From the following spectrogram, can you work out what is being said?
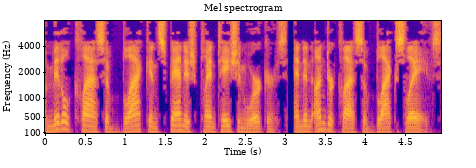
a middle class of black and Spanish plantation workers, and an underclass of black slaves.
